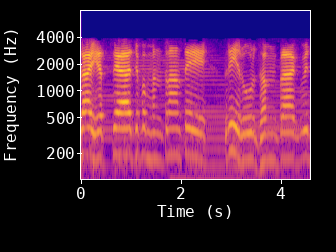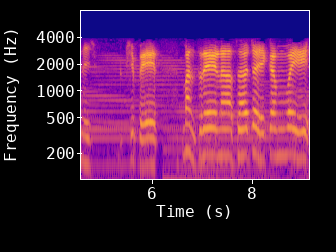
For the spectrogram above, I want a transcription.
गायत्र्या जपमन्त्रान्ते त्रिरूर्ध्वं प्राग्विनिक्षिपेत् मन्त्रेण सह चैकं वै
